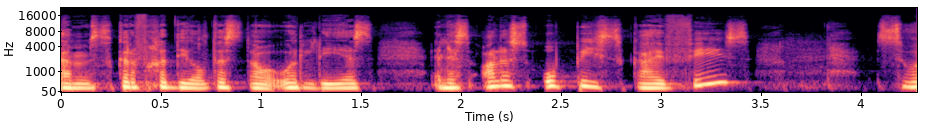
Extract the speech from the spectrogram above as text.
um, skrifgedeeltes daaroor lees en dis alles op die skyfies. So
